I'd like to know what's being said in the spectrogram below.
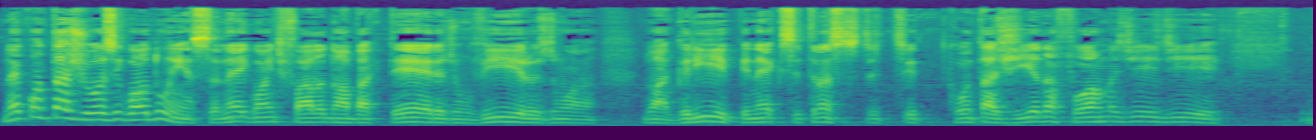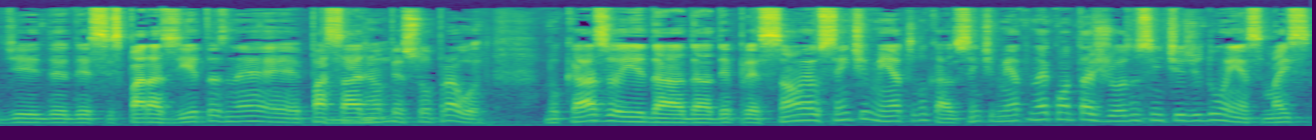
Não é contagioso igual doença, né? Igual a gente fala de uma bactéria, de um vírus, de uma, de uma gripe, né? Que se, trans, se contagia da forma de, de de, de, desses parasitas né, é, passarem uhum. de uma pessoa para outra. No caso aí da, da depressão é o sentimento, no caso. O sentimento não é contagioso no sentido de doença, mas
